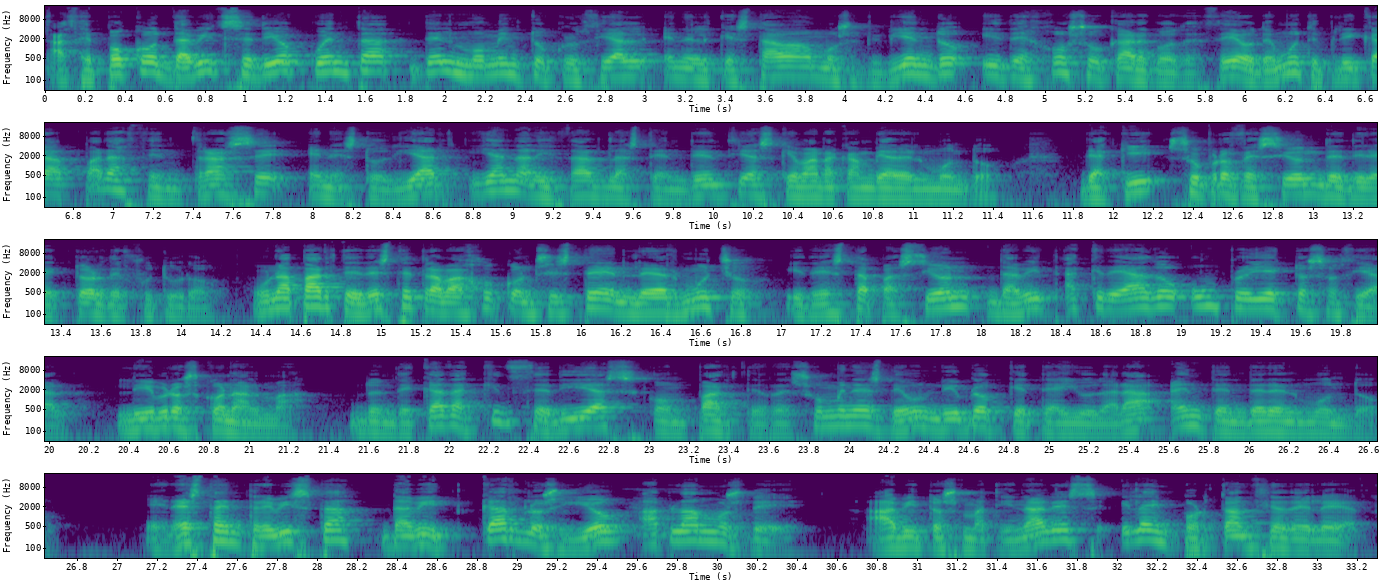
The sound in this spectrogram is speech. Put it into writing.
Hace poco, David se dio cuenta del momento crucial en el que estábamos viviendo y dejó su cargo de CEO de Multiplica para centrarse en estudiar y analizar las tendencias que van a cambiar el mundo. De aquí su profesión de director de futuro. Una parte de este trabajo consiste en leer mucho y de esta pasión David ha creado un proyecto social, Libros con Alma, donde cada 15 días comparte resúmenes de un libro que te ayudará a entender el mundo. En esta entrevista, David, Carlos y yo hablamos de hábitos matinales y la importancia de leer,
